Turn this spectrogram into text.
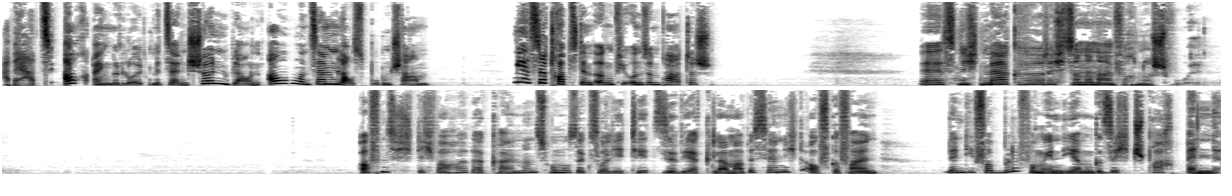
Aber er hat sie auch eingelullt mit seinen schönen blauen Augen und seinem Lausbubenscharm. Mir ist er trotzdem irgendwie unsympathisch. Er ist nicht merkwürdig, sondern einfach nur schwul. Offensichtlich war Holger Kallmanns Homosexualität Sylvia Klammer bisher nicht aufgefallen, denn die Verblüffung in ihrem Gesicht sprach Bände.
